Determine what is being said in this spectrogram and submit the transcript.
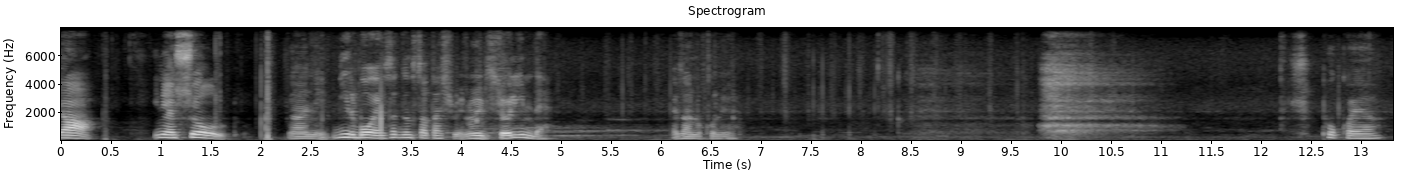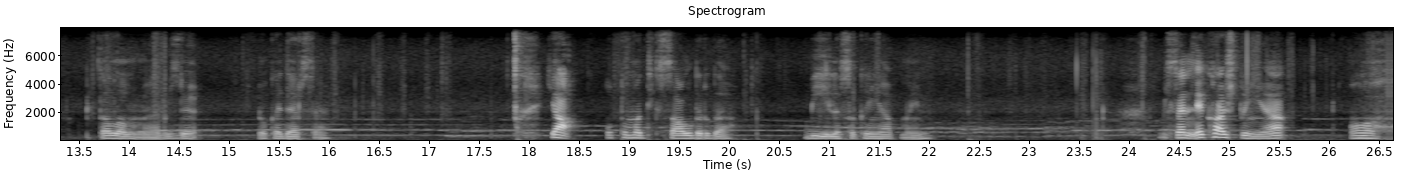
Ya yine şey oldu. Yani bir boya sakın sataşmayın. Öyle bir söyleyeyim de. Ezan okunuyor. Şu Poco'ya bir dalalım eğer bizi yok ederse. Ya otomatik saldırı da bir ile sakın yapmayın. Sen ne kaçtın ya? Ah.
